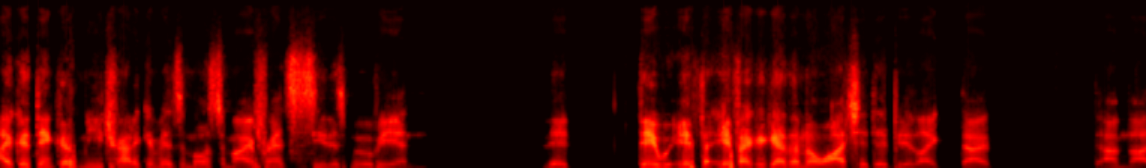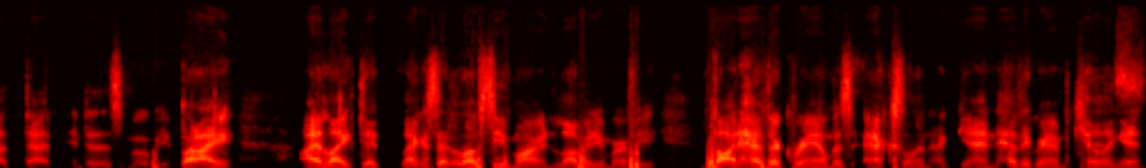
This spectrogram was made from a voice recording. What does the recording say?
i could think of me trying to convince most of my friends to see this movie and that they would if, if i could get them to watch it they'd be like that i'm not that into this movie but i I liked it. Like I said, I love Steve Martin, love Eddie Murphy. Thought Heather Graham was excellent. Again, Heather Graham killing it.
